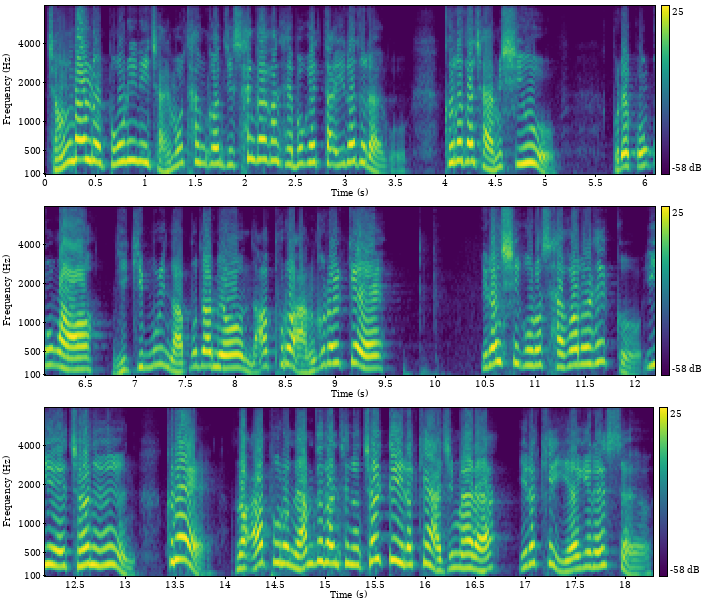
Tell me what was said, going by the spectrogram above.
정말로 본인이 잘못한 건지 생각은 해보겠다 이러더라고. 그러다 잠시 후 그래 꽁꽁아 네 기분이 나쁘다면 앞으로 안 그럴게. 이런 식으로 사과를 했고 이에 저는 그래 너 앞으로 남들한테는 절대 이렇게 하지 마라. 이렇게 이야기를 했어요.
